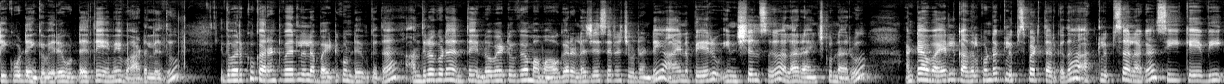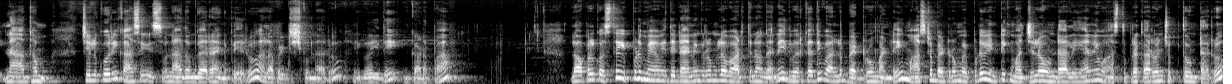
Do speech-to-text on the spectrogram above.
టీక్వుడ్ ఇంకా వేరే వుడ్ అయితే ఏమీ వాడలేదు. ఇదివరకు కరెంట్ వైర్లు ఇలా బయటకు ఉండేవి కదా. అందులో కూడా ఎంత ఇన్నోవేటివ్గా మా మామగారు ఎలా చేశారో చూడండి. ఆయన పేరు ఇనిషియల్స్ అలా రాయించుకున్నారు. అంటే ఆ వైర్లు కదలకుండా క్లిప్స్ పెడతారు కదా ఆ క్లిప్స్ అలాగా సికేవి నాథం చిలుకూరి కాశీ విశ్వనాథం గారు ఆయన పేరు అలా పెట్టించుకున్నారు. ఇగో ఇది గడప. లోపలికి వస్తే ఇప్పుడు మేము ఇది డైనింగ్ రూమ్లో వాడుతున్నాం కానీ ఇదివరకు అది వాళ్ళు బెడ్రూమ్ అండి. మాస్టర్ బెడ్రూమ్ ఎప్పుడు ఇంటికి మధ్యలో ఉండాలి అని వాస్తు ప్రకారం చెప్తూ ఉంటారు.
